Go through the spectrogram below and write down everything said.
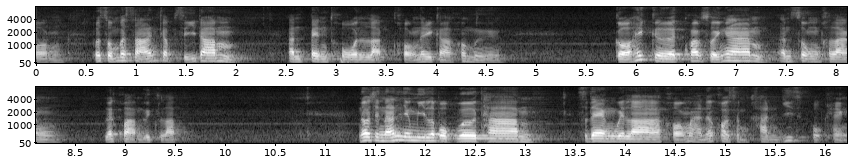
อง ผสมผสานกับสีดำอันเป็นโทนหลักของนาฬิกาข้อมือ ก่อให้เกิดความสวยงามอันทรงพลังและความลึกลับ นอกจากนั้นยังมีระบบ World Time แสดงเวลาของมหานครสำคัญ 26 แห่ง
